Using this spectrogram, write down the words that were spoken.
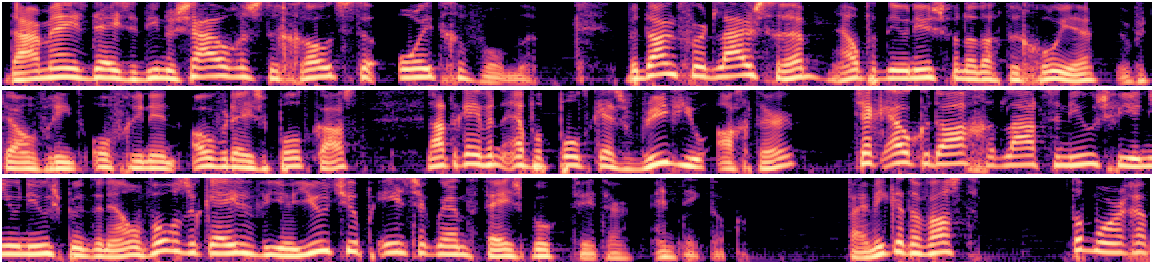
Daarmee is deze dinosaurus de grootste ooit gevonden. Bedankt voor het luisteren. Help het nieuwe nieuws van de dag te groeien. Vertel een vriend of vriendin over deze podcast. Laat ook even een Apple Podcast review achter. Check elke dag het laatste nieuws via nieuwnieuws.nl. En volg ons ook even via YouTube, Instagram, Facebook, Twitter en TikTok. Fijn weekend alvast. Tot morgen.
